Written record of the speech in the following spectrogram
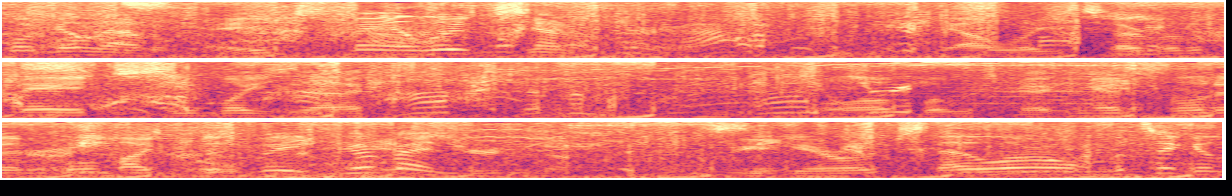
look at that stick. Yeah, look at that Yeah, look at that. Oh, okay. Right here, look at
